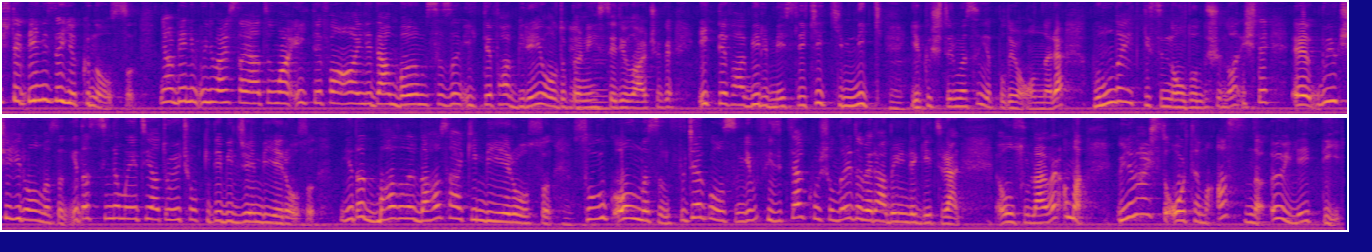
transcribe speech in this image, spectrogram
işte denize yakın olsun. Ya benim üniversite hayatım var. İlk defa aileden bağımsızım. ilk defa birey olduklarını hissediyorlar çünkü. ilk defa bir mesleki kimlik yakıştırması yapılıyor onlara. Bunun da etkisinin olduğunu düşünüyorlar. İşte e, büyük şehir olmasın ya da sinemaya, tiyatroya çok gidebileceğim bir yer olsun. Ya da bazıları daha sakin bir yer olsun. Soğuk olmasın, sıcak olsun gibi fiziksel koşulları da beraberinde getiren unsurlar var ama üniversite ortamı aslında öyle değil.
